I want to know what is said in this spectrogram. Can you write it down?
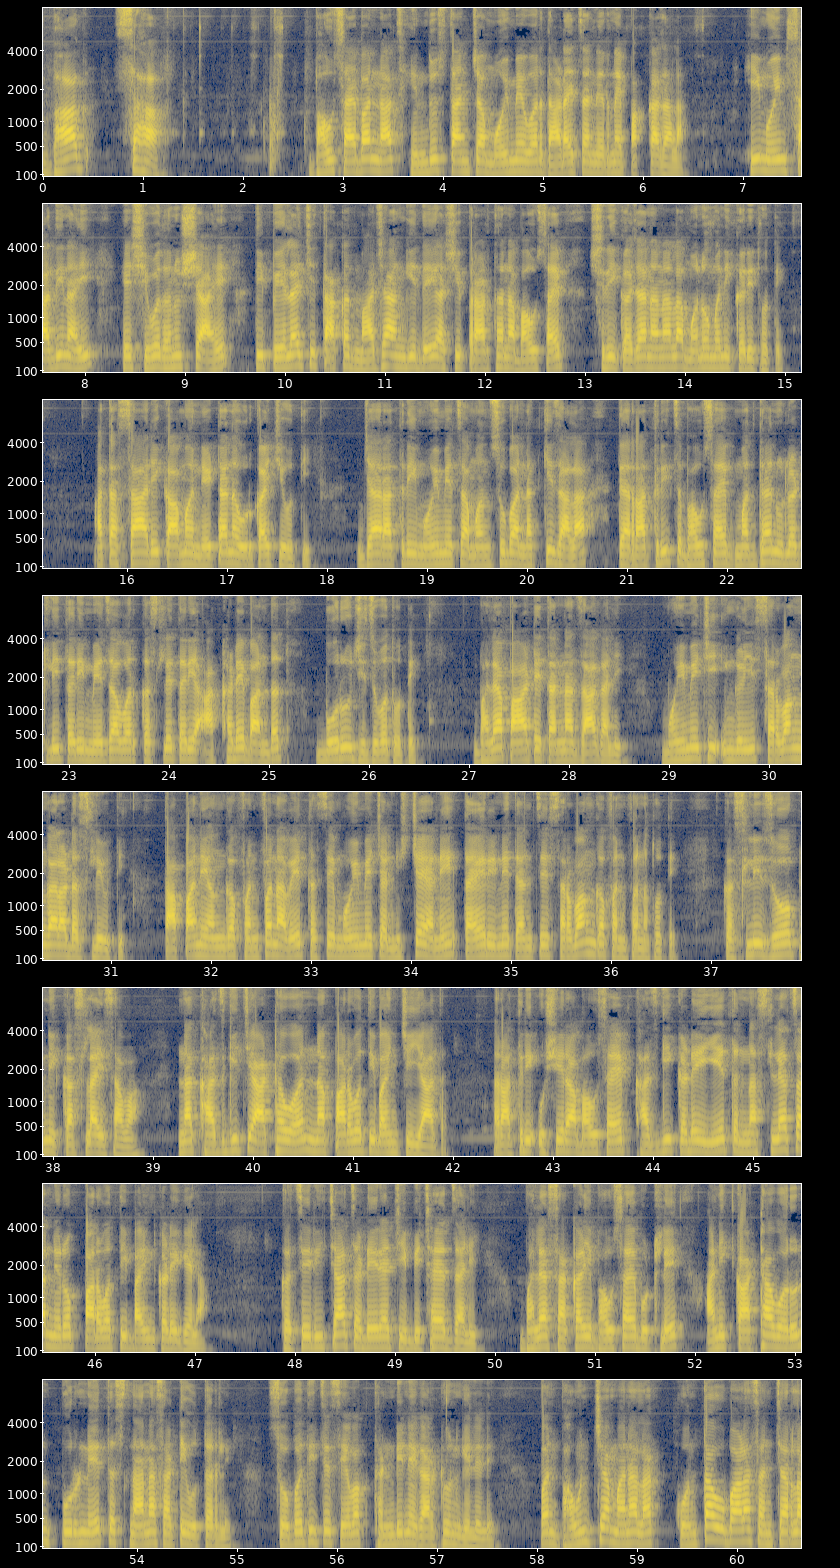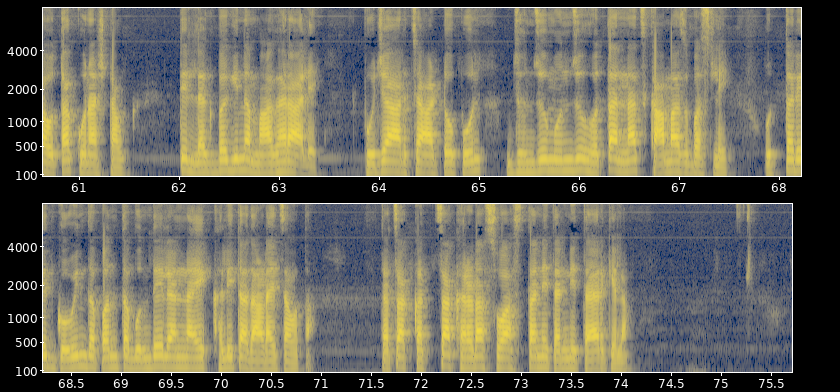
भाग सहा. भाऊसाहेबांनाच हिंदुस्थानच्या मोहिमेवर धाडायचा निर्णय पक्का झाला. ही मोहीम साधी नाही हे शिवधनुष्य आहे. ती पेलायची ताकद माझ्या अंगी दे अशी प्रार्थना भाऊसाहेब श्री गजाननाला मनोमनी करीत होते. आता सारी कामं नेटानं उरकायची होती. ज्या रात्री मोहिमेचा मनसुबा नक्की झाला त्या रात्रीच भाऊसाहेब मध्यान उलटली तरी मेजावर कसले तरी आखाडे बांधत बोरू झिजवत होते. भल्या पहाटे त्यांना जाग आली. मोहिमेची इंगळी सर्वांगाला डसली होती. तापाने अंग फणफणावे तसे मोहिमेच्या निश्चयाने तयारीने त्यांचे सर्वांग फणफणत होते. कसली झोप नि कसला इसावा. ना खाजगीची आठवण ना पार्वतीबाईंची याद. रात्री उशिरा भाऊसाहेब खाजगीकडे येत नसल्याचा निरोप पार्वतीबाईंकडे गेला. कचेरीच्याच डेऱ्याची बिछायत झाली. भल्या सकाळी भाऊसाहेब उठले आणि काठावरून पूर्णेत स्नानासाठी उतरले. सोबतीचे सेवक थंडीने गारठून गेलेले. पण भाऊंच्या मनाला कोणता उबाळा संचारला होता कुणास ठाऊक? ते लगबगीनं माघारा आले. पूजा अर्चा आटोपून झुंजूमुंजू होतानाच कामास बसले. उत्तरेत गोविंदपंत बुंदेल यांना एक खलिता दाडायचा होता. त्याचा कच्चा खरडा स्वहस्ताने त्यांनी तयार केला.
